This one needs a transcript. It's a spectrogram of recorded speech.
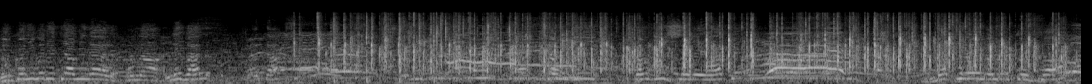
Donc au niveau des terminales, on a Lévan, Mata, Tanguy, Tanguy Chenéac, Mathéo Manontofa,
